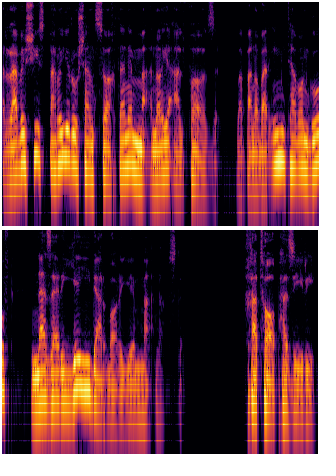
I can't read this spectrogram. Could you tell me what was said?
روشی است برای روشن ساختن معنای الفاظ و بنابراین می‌توان گفت نظریه‌ای درباره معناست. خطا پذیری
